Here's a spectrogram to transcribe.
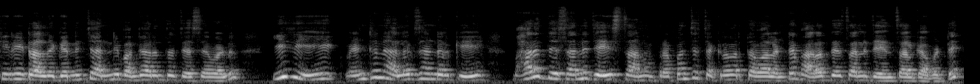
కిరీటాల దగ్గర నుంచి అన్ని బంగారంతో చేసేవాళ్ళు. ఇది వెంటనే అలెగ్జాండర్కి భారతదేశాన్ని జయిస్తాను ప్రపంచ చక్రవర్తి అవ్వాలంటే భారతదేశాన్ని జయించాలి కాబట్టి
